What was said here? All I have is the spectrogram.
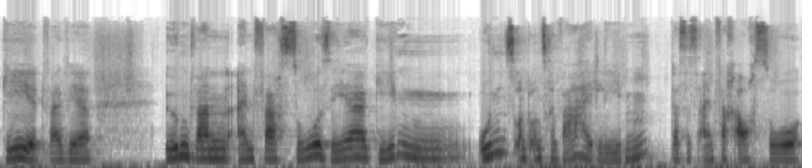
geht, weil wir irgendwann einfach so sehr gegen uns und unsere Wahrheit leben, dass es einfach auch so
